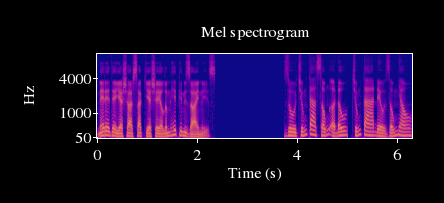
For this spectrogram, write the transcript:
Nerede yaşarsak yaşayalım hepimiz aynıyız. Dù chúng ta sống ở đâu, chúng ta đều giống nhau.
